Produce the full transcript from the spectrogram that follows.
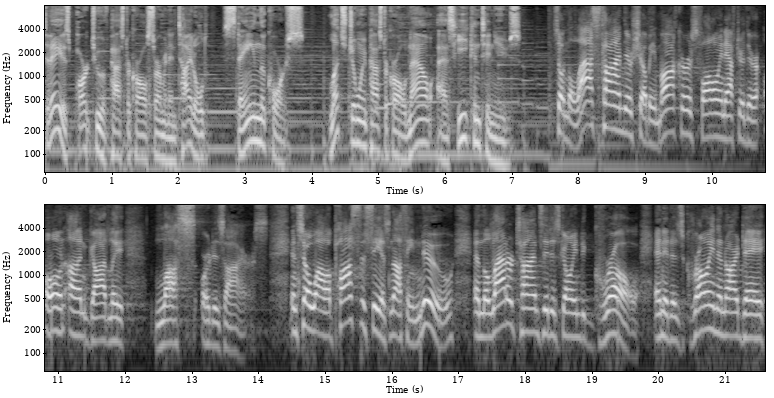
Today is part two of Pastor Carl's sermon entitled Staying the Course. Let's join Pastor Carl now as he continues. So, in the last time, there shall be mockers following after their own ungodly lusts or desires. And so, while apostasy is nothing new, in the latter times it is going to grow, and it is growing in our day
